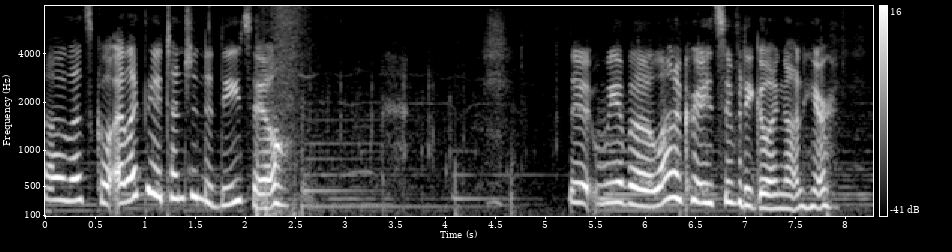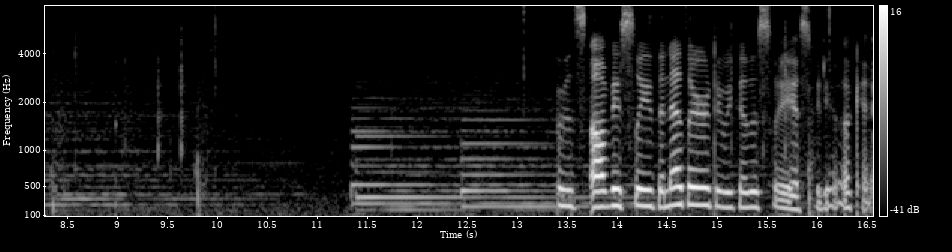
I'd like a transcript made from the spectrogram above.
Oh, that's cool. I like the attention to detail. We have a lot of creativity going on here. It's obviously the nether. Do we go this way? Yes, we do. Okay.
